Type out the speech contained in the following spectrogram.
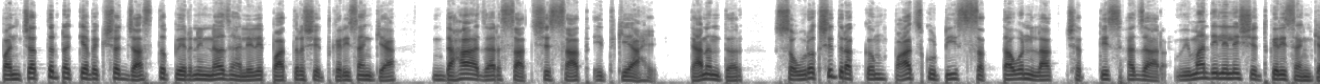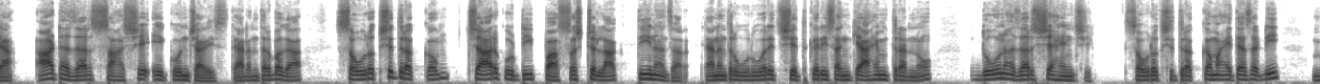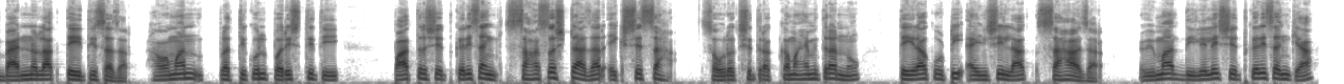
पंच्याहत्तर टक्क्यापेक्षा जास्त पेरणी न झालेले पात्र शेतकरी संख्या दहा हजार सातशे सात इतकी आहे. त्यानंतर संरक्षित रक्कम पाच कोटी सत्तावन्न लाख छत्तीस हजार. विमा दिलेले शेतकरी संख्या आठ हजार सहाशे एकोणचाळीस. त्यानंतर बघा संरक्षित रक्कम चार कोटी पासष्ट लाख तीन हजार. त्यानंतर उर्वरित शेतकरी संख्या आहे मित्रांनो दोन हजार शहाऐंशी. संरक्षित रक्कम आहे त्यासाठी ब्याण्णव लाख तेहतीस हजार. हवामान प्रतिकूल परिस्थिती पात्र शेतकरी संख्या सहासष्ट हजार एकशे सहा. संरक्षित रक्कम आहे मित्रांनो तेरा कोटी ऐंशी लाख सहा हजार. विमा दिलेले शेतकरी संख्या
